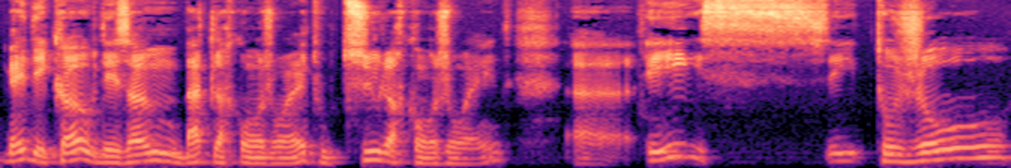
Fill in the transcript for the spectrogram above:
ben, des cas où des hommes battent leur conjointe ou tuent leur conjointe. Et c'est toujours...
